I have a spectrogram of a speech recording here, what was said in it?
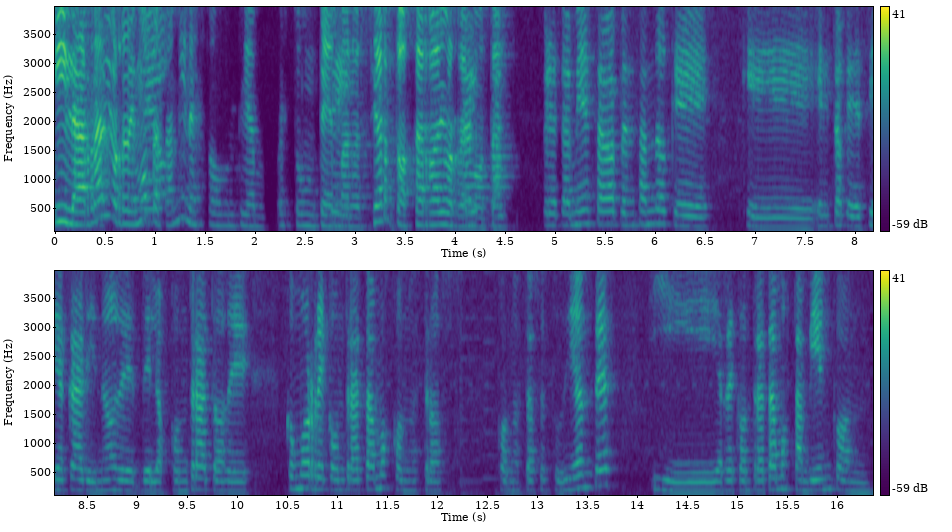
y la radio remota también es todo un, tiempo, es todo un tema, ¿no es cierto? Hacer radio remota. Pero también estaba pensando que, esto que decía Cari, ¿no? De, los contratos, de cómo recontratamos con nuestros, con nuestros estudiantes y recontratamos también con,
